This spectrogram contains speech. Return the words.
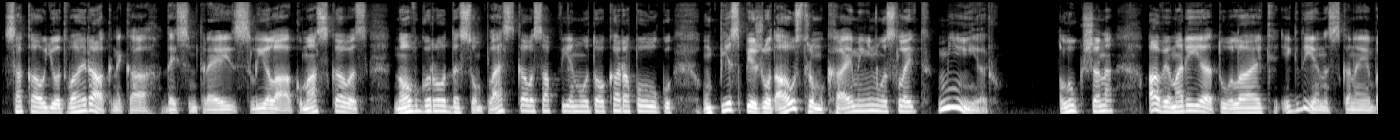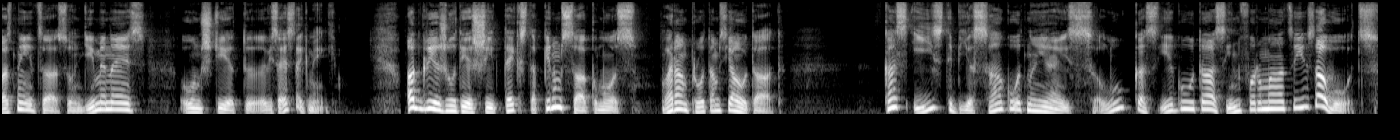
sakaujot vairāk nekā desmit reizes lielāku Maskavas, Novgorodas un Pleskavas apvienoto karapulku un piespiežot austrumu kaimiņu noslēgt mieru. Lūkšana Ave Marijā to laiku ikdienas skanēja baznīcās un ģimenēs, un šķiet visai sekmīgi. Atgriežoties šī teksta pirmsākumos, varam, protams, jautāt, Kas īsti bija sākotnējais Lukas iegūtās informācijas avots,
